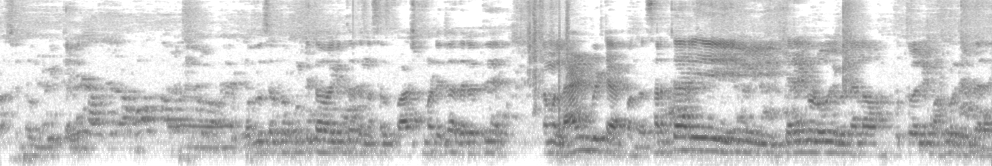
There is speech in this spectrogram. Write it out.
ಪರ್ಸೆಂಟ್ ಒಂದು ವೀಕಲ್ಲಿ ಮೊದಲು ಸ್ವಲ್ಪ ಕುಂಠಿತವಾಗಿತ್ತು. ಅದನ್ನು ಸ್ವಲ್ಪ ಫಾಸ್ಟ್ ಮಾಡಿದ್ದು. ಅದೇ ರೀತಿ ನಮ್ಮ ಲ್ಯಾಂಡ್ ಬಿಟ್ ಆ್ಯಪ್ ಸರ್ಕಾರಿ ಈ ಕೆರೆಗಳು ಇವನ್ನೆಲ್ಲ ಒತ್ತುವರಿ ಮಾಡ್ಕೊಂಡಿದ್ದಾರೆ.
